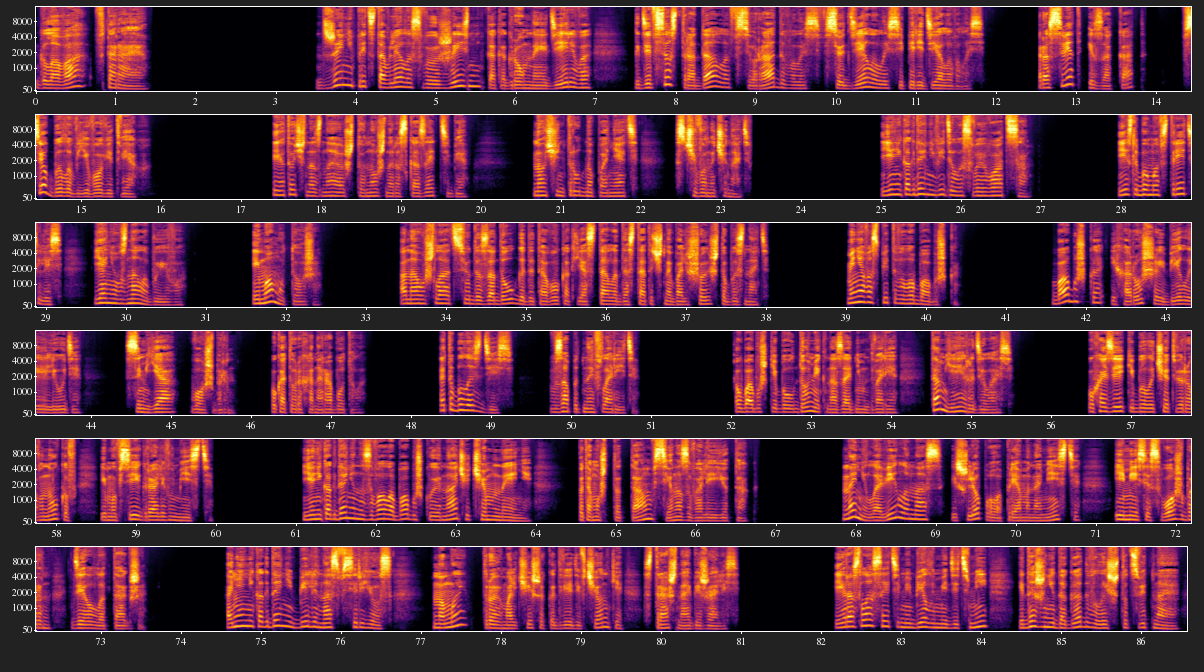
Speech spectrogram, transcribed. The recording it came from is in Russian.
Глава вторая. Дженни представляла свою жизнь как огромное дерево, где все страдало, все радовалось, все делалось и переделывалось. Рассвет и закат — все было в его ветвях. Я точно знаю, что нужно рассказать тебе, но очень трудно понять, с чего начинать. Я никогда не видела своего отца. Если бы мы встретились, я не узнала бы его. И маму тоже. Она ушла отсюда задолго до того, как я стала достаточно большой, чтобы знать. Меня воспитывала бабушка. Бабушка и хорошие белые люди, семья Вошберн, у которых она работала. Это было здесь, в Западной Флориде. У бабушки был домик на заднем дворе, там я и родилась. У хозяйки было четверо внуков, и мы все играли вместе. Я никогда не называла бабушку иначе, чем Нэнни, потому что там все называли ее так. Нэнни ловила нас и шлепала прямо на месте, и миссис Вошборн делала так же. Они никогда не били нас всерьез, но мы, трое мальчишек и две девчонки, страшно обижались. Я росла с этими белыми детьми и даже не догадывалась, что цветная,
